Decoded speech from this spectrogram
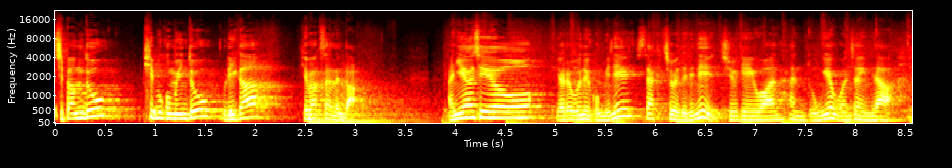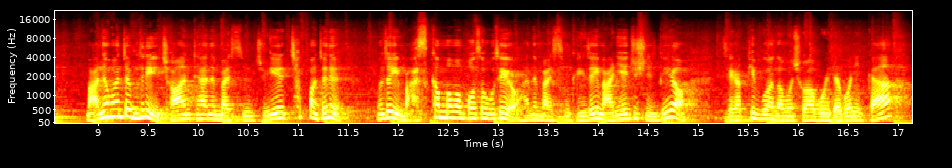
지방도 피부 고민도 우리가 개박살낸다. 안녕하세요. 여러분의 고민을 싹 지워드리는 지우개의원 한동엽 원장입니다. 많은 환자분들이 저한테 하는 말씀 중에 첫 번째는 원장님 마스크 한 번만 벗어보세요 하는 말씀 굉장히 많이 해주시는데요. 제가 피부가 너무 좋아 보이다 보니까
